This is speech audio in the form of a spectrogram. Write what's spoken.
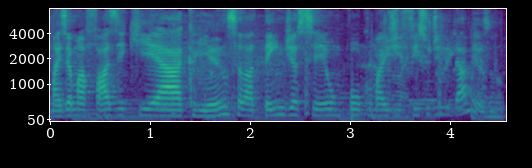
mas é uma fase que a criança, ela tende a ser um pouco mais difícil de lidar mesmo.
